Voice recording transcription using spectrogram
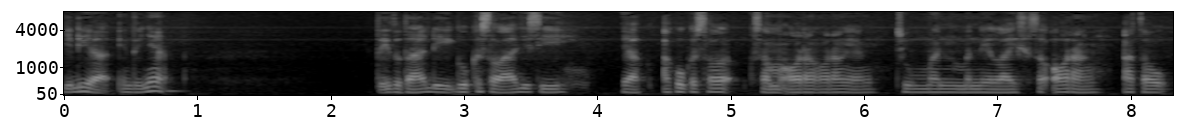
Jadi ya intinya itu, itu tadi. Gue kesel aja sih. Ya aku kesel sama orang-orang yang cuman menilai seseorang atau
